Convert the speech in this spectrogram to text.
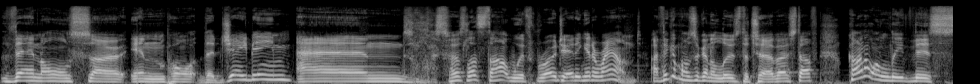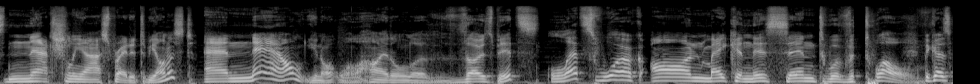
Then also import the JBeam. And suppose let's start with rotating it around. I think I'm also going to lose the turbo stuff. Kind of want to leave this naturally aspirated, to be honest. And now, you know what, we'll hide all of those bits. Let's work on making this into a V12. Because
